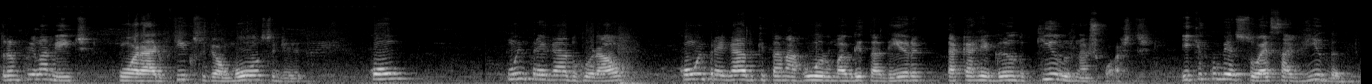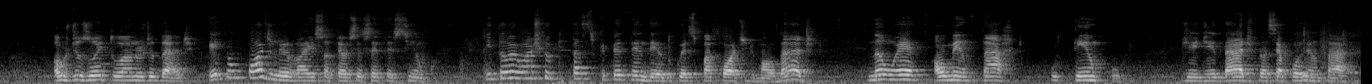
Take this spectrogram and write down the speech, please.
tranquilamente, com horário fixo de almoço, de, com um empregado rural, com um empregado que está na rua numa britadeira, está carregando quilos nas costas e que começou essa vida aos 18 anos de idade. Ele não pode levar isso até os 65. Então eu acho que o que está se pretendendo com esse pacote de maldade não é aumentar o tempo de, de idade para se aposentar,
